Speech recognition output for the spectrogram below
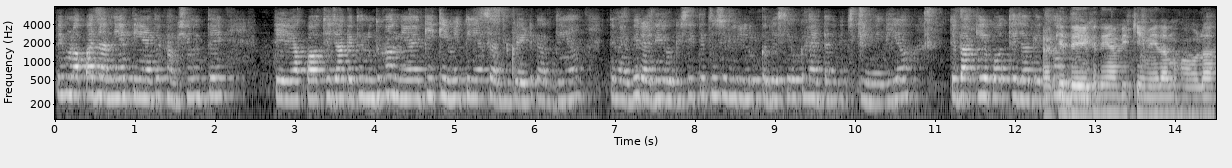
ਤੇ ਹੁਣ ਆਪਾਂ ਜਾਂਦੇ ਤੀਆਂ ਦੇ ਫੰਕਸ਼ਨ ਉੱਤੇ ਤੇ ਆਪਾਂ ਉੱਥੇ ਜਾ ਕੇ ਤੁਹਾਨੂੰ ਦਿਖਾਉਂਦੇ ਆ ਕਿ ਕਿਵੇਂ ਤੀਆਂ ਸੈਲੀਬ੍ਰੇਟ ਕਰਦੇ ਆ ਤੇ ਮੈਂ ਵੀ ਰੈਡੀ ਹੋ ਗਈ ਸੀ ਤੇ ਤੁਸੀਂ ਮੇਰੀ ਲੁੱਕ ਦੱਸਿਓ ਕਮੈਂਟਾਂ ਦੇ ਵਿੱਚ ਕਿਵੇਂ ਦੀ ਆ। ਤੇ ਬਾਕੀ ਆਪਾਂ ਉੱਥੇ ਜਾ ਕੇ ਦੇਖਦੇ ਆਂ ਵੀ ਕਿਵੇਂ ਦਾ ਮਾਹੌਲ ਆ।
